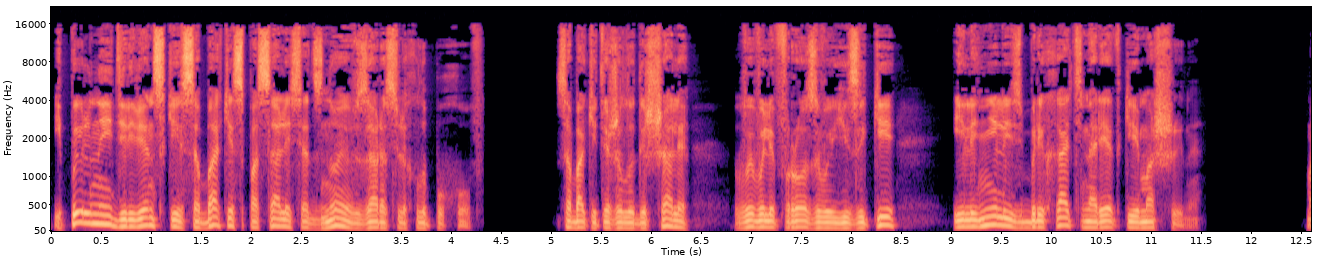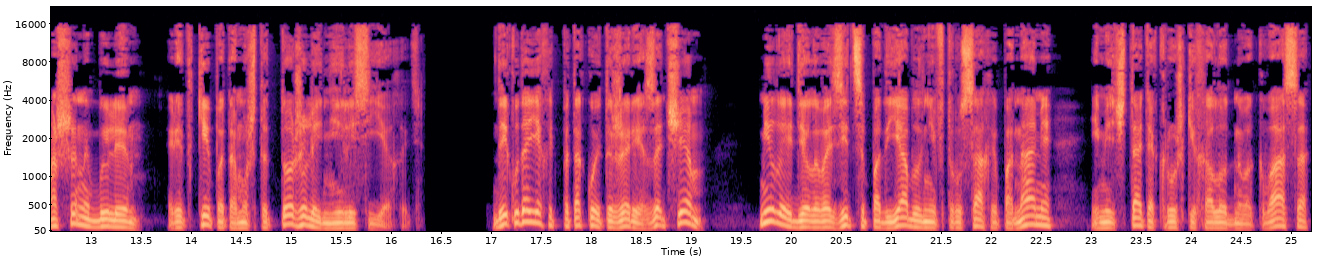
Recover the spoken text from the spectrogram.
и пыльные деревенские собаки спасались от зноя в зарослях лопухов. Собаки тяжело дышали, вывалив розовые языки, и ленились брехать на редкие машины. Машины были редки, потому что тоже ленились ехать. Да и куда ехать по такой-то жаре? Зачем? Милое дело возиться под яблони в трусах и панаме и мечтать о кружке холодного кваса,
